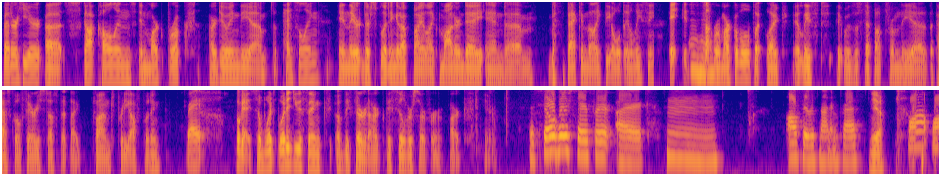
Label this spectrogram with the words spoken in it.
better here. Uh, Scott Kolins and Mark Brook are doing the um the penciling, and they're they're splitting it up by like modern day and um back in the like the old Italy scene. It, it, It's not remarkable, but like at least it was a step up from the uh, the Pasquale Ferry stuff that I found pretty off putting. right Okay, so what what did you think of the third arc, the Silver Surfer arc? Yeah. The Silver Surfer arc. Hmm. also was not impressed. Yeah. Wah, wah,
